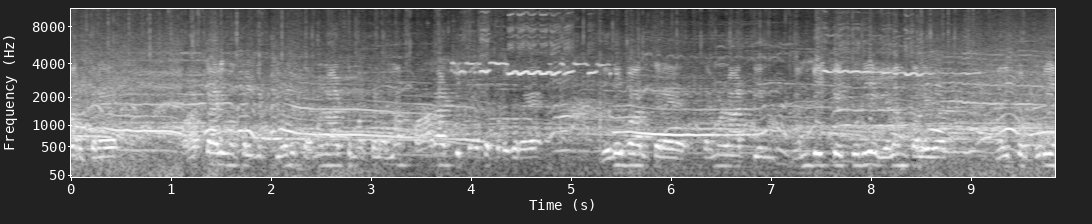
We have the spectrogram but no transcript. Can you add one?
மிகவும் இருக்கிற பாட்டாளி மக்கள் கட்சியோடு தமிழ்நாட்டு மக்கள் எல்லாம் பாராட்டி பேசப்படுகிற எதிர்பார்க்கிற தமிழ்நாட்டின் நம்பிக்கைக்குரிய இளம் தலைவர் மதிப்புக்குரிய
